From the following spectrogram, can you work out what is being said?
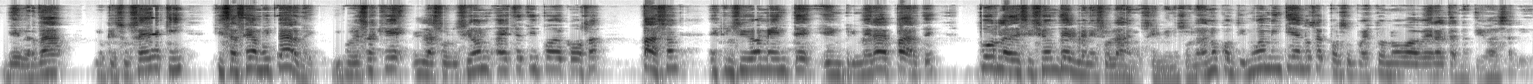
de verdad lo que sucede aquí, quizás sea muy tarde. Y por eso es que la solución a este tipo de cosas pasan exclusivamente en primera parte por la decisión del venezolano. Si el venezolano continúa mintiéndose, por supuesto no va a haber alternativas de salida.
